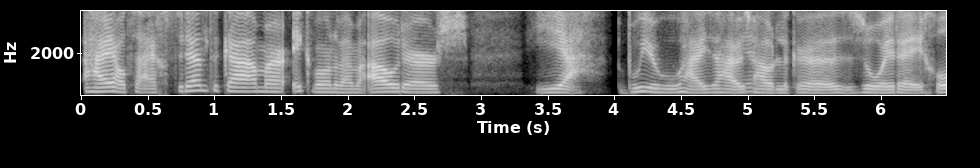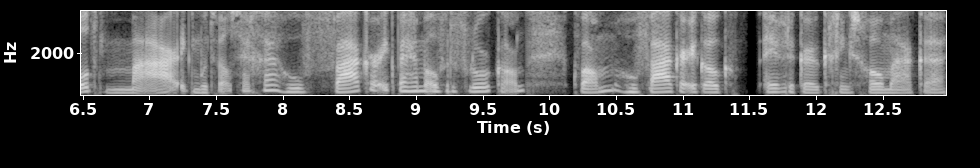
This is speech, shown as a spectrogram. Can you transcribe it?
hij had zijn eigen studentenkamer. Ik woonde bij mijn ouders. Ja, boeien hoe hij zijn huishoudelijke zooi regelt. Maar ik moet wel zeggen, hoe vaker ik bij hem over de vloer kan, kwam, hoe vaker ik ook even de keuken ging schoonmaken.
